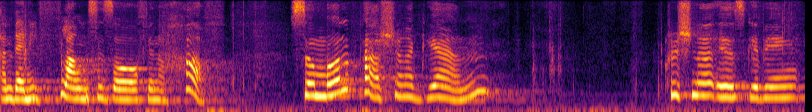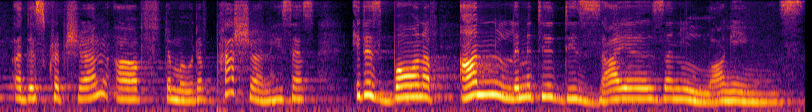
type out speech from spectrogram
And then he flounces off in a huff. So, of passion again, Krishna is giving a description of the mode of passion. He says, it is born of unlimited desires and longings.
